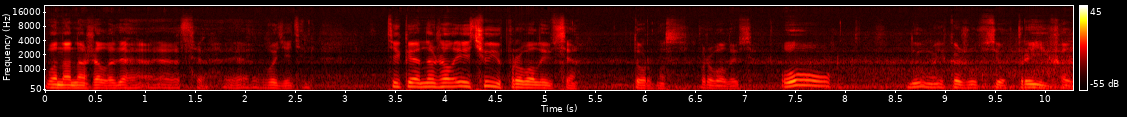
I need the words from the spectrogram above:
вона нажала, е, це, е, водитель. Тільки нажав і чую, провалився. Тормоз провалився. О, думаю, кажу, все, приїхали.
